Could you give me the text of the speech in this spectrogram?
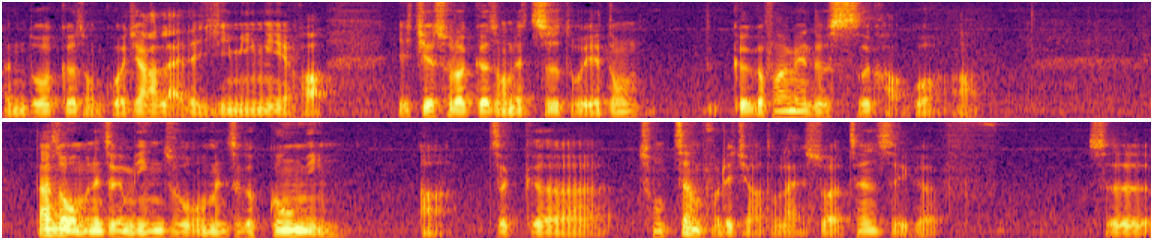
很多各种国家来的移民也好，也接触了各种的制度，也都各个方面都思考过啊。但是我们的这个民族，我们这个公民，啊，这个从政府的角度来说，真是一个是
